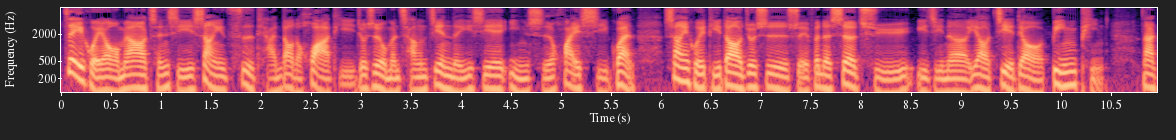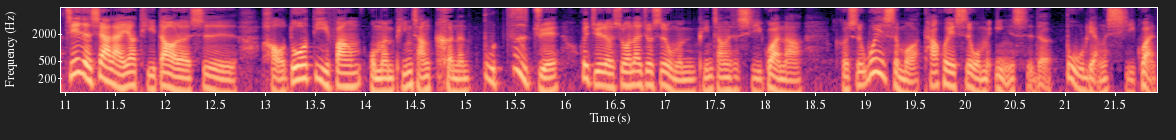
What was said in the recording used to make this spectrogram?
这一回哦，我们要承袭上一次谈到的话题，就是我们常见的一些饮食坏习惯。上一回提到就是水分的摄取，以及呢要戒掉冰品。那接着下来要提到的是，好多地方我们平常可能不自觉会觉得说，那就是我们平常的习惯啊。可是为什么它会是我们饮食的不良习惯？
